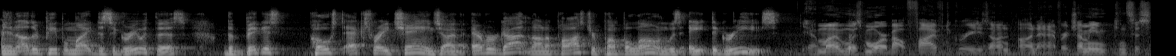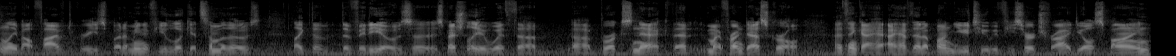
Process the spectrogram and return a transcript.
and other people might disagree with this, the biggest post x ray change I've ever gotten on a posture pump alone was eight degrees. Yeah, mine was more about five degrees on, on average. I mean, consistently about five degrees. But I mean, if you look at some of those, like the the videos, uh, especially with uh, uh, Brooks Neck, that my friend Desk Girl, I think I, I, have that up on YouTube. If you search for Ideal Spine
